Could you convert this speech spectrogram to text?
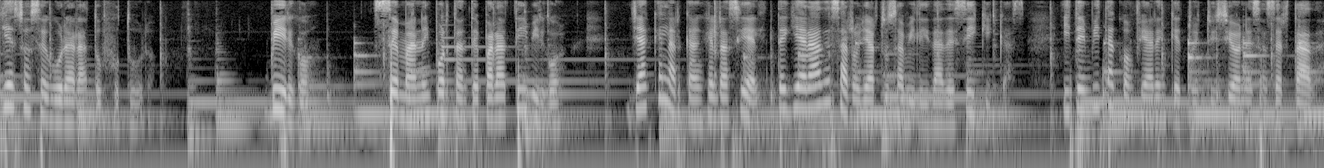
y eso asegurará tu futuro. Virgo, semana importante para ti, Virgo ya que el arcángel Raciel te guiará a desarrollar tus habilidades psíquicas y te invita a confiar en que tu intuición es acertada.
